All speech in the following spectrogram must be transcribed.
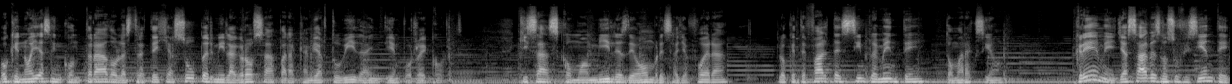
o que no hayas encontrado la estrategia súper milagrosa para cambiar tu vida en tiempo récord. Quizás como a miles de hombres allá afuera, lo que te falta es simplemente tomar acción. Créeme, ya sabes lo suficiente,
